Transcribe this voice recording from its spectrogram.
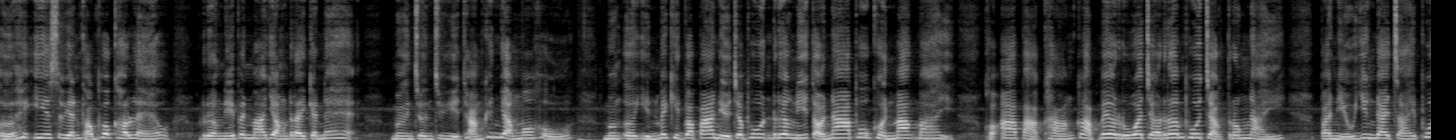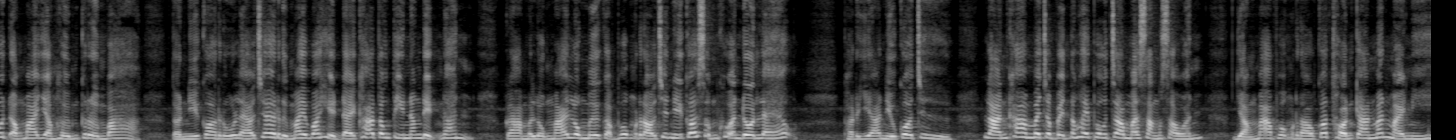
เอ๋อให้อีเสวียนของพวกเขาแล้ว เรื่องนี้เป็นมาอย่างไรกันแน่ เมืองจนจีถามขึ้นอย่างโมโห เมืองเอออินไม่คิดว่าป้าหนิวจะพูดเรื่องนี้ต่อหน้าผู้คนมากมายเขาอาปากค้างกลับไม่รู้ว่าจะเริ่มพูดจากตรงไหน ป้าหนิวยิ่งได้ใจพูดออกมาอย่างเหิมเกริมว่า ตอนนี้ก็รู้แล้วใช่หรือไม่ว่าเหตุใดข้าต้องตีนางเด็กนั่น กล้ามาลงไม้ลงมือกับพวกเราเช่นนี้ก็สมควรโดนแล้วภรรยาหนิวโกจือ หลานข้าไม่จำเป็นต้องให้พวกเจ้ามาสั่งสอน อย่างมากพวกเราก็ถอนการมั่นหมายนี้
